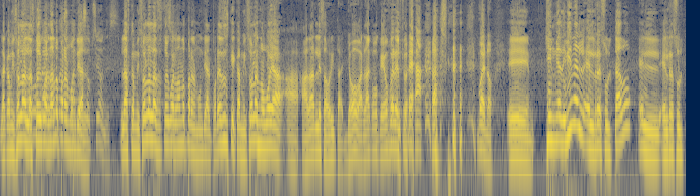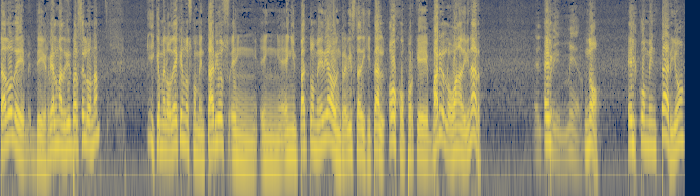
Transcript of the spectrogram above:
La camisola la estoy guardando para el mundial. opciones. Las camisolas las estoy Sí. guardando para el mundial. Por eso es que camisolas no voy a, a- a darles ahorita. Yo, ¿verdad? Como que yo fuera el. bueno, eh, quien me adivina el, el resultado, el, el resultado de, de Real Madrid-Barcelona, y que me lo deje en los comentarios en, en, en Impacto Media o en Revista Digital. Ojo, porque varios lo van a adivinar. El, El- primero. No, el comentario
